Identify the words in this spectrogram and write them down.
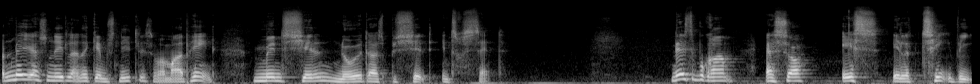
Og den vælger sådan et eller andet gennemsnitligt, som er meget pænt, men sjældent noget, der er specielt interessant. Næste program er så S eller TV.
